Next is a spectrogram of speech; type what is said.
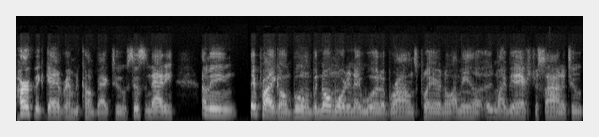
perfect game for him to come back to. Cincinnati, I mean, they probably gonna boo him, but no more than they would a Browns player. No, I mean, uh, it might be an extra sign or two.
